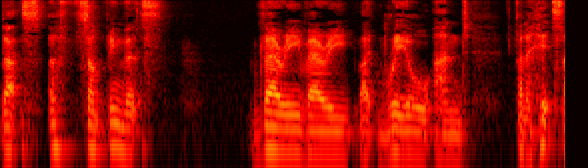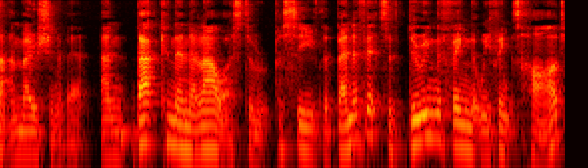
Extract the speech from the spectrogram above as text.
that's a, something that's very, very like real and kind of hits that emotion a bit. And that can then allow us to perceive the benefits of doing the thing that we think is hard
